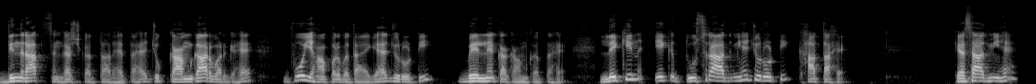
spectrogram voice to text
दिन रात संघर्ष करता रहता है जो कामगार वर्ग है वो यहाँ पर बताया गया है जो रोटी बेलने का काम करता है। लेकिन एक दूसरा आदमी है जो रोटी खाता है। कैसा आदमी है?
